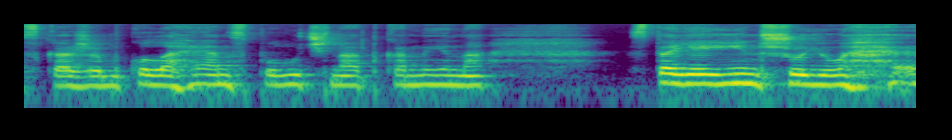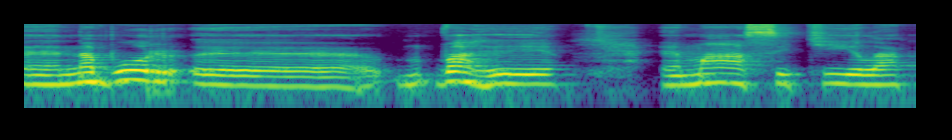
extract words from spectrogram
скажімо, колаген, сполучна тканина стає іншою, набор ваги, маси тіла.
